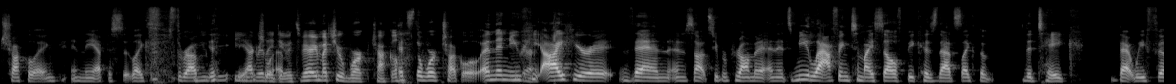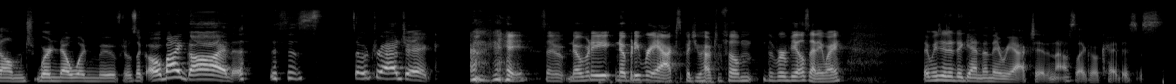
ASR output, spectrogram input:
chuckling in the episode, like throughout You, the, you actual. really do. It's very much your work chuckle. It's the work chuckle, and then you, Yeah. he- I hear it then, and it's not super predominant, and it's me laughing to myself because that's like the the take that we filmed where no one moved. I was like, oh my god, this is so tragic. Okay. So nobody nobody reacts, but you have to film the reveals anyway. Then we did it again, and they reacted, and I was like, okay, this is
